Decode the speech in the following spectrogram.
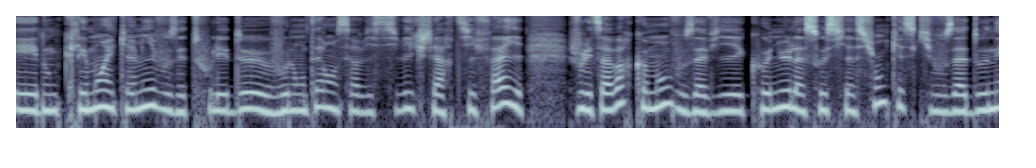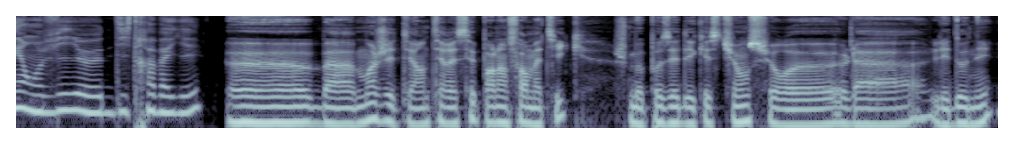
Et donc, Clément et Camille, vous êtes tous les deux volontaires en service civique chez Artify. Je voulais savoir comment vous aviez connu l'association. Qu'est-ce qui vous a donné envie euh, d'y travailler? Euh, bah, Moi, j'étais intéressé par l'informatique. Je me posais des questions sur euh, la, les données.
